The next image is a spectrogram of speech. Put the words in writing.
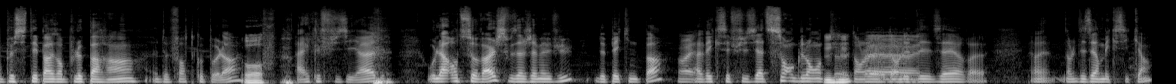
On peut citer par exemple Le Parrain de Ford Coppola, oh, avec les fusillades, ou La Horde Sauvage, si vous avez jamais vu, de Peckinpah, Ouais. avec ses fusillades sanglantes dans, le, Ouais, dans, ouais, le ouais. désert, euh, dans le désert mexicain.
